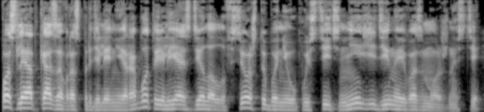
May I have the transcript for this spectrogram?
После отказа в распределении работы Илья сделал все, чтобы не упустить ни единой возможности.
